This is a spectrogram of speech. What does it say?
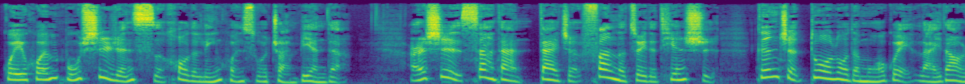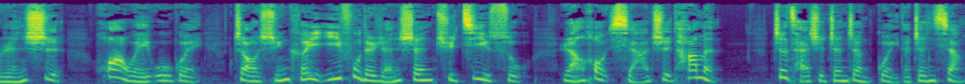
鬼魂不是人死后的灵魂所转变的，而是撒旦带着犯了罪的天使，跟着堕落的魔鬼来到人世，化为乌鬼，找寻可以依附的人生去寄宿，然后辖制他们，这才是真正鬼的真相。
